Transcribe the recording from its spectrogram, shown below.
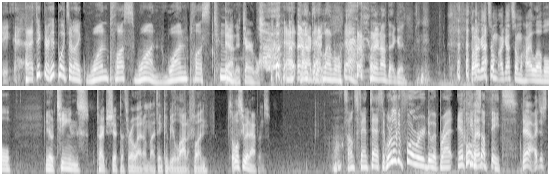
and I think their hit points are like one plus one, one plus two yeah, they're terrible. at they're like that good. level. Yeah. they're not that good. but I've got some I got some high level, you know, teens type shit to throw at them. I think could be a lot of fun. So we'll see what happens. Sounds fantastic. We're looking forward to it, Brett. You Cool, give us updates. Yeah, I just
